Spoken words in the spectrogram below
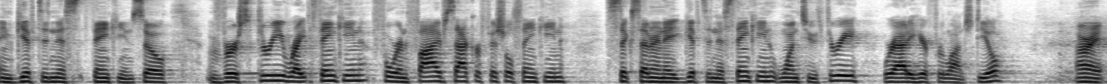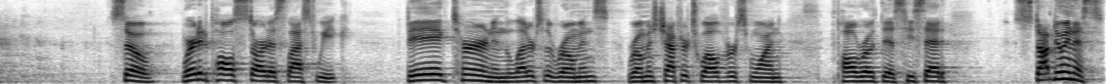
and giftedness thinking. So, verse 3, right thinking, 4 and 5, sacrificial thinking, 6, 7, and 8, giftedness thinking, 1, 2, 3, we're out of here for lunch. Deal? All right. So, where did Paul start us last week? Big turn in the letter to the Romans, Romans chapter 12, verse 1. Paul wrote this. He said, Stop doing this.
